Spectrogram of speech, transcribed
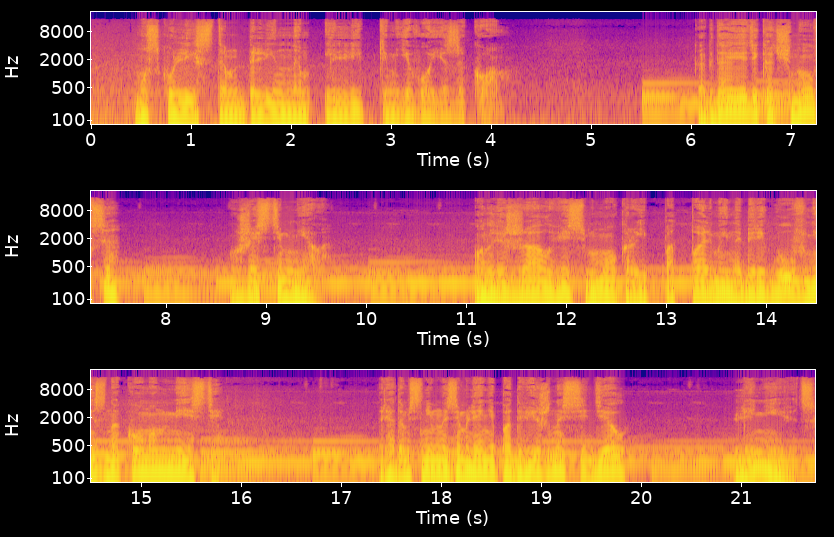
— мускулистым, длинным и липким его языком. Когда Эдик очнулся, уже стемнело. Он лежал весь мокрый под пальмой на берегу в незнакомом месте. Рядом с ним на земле неподвижно сидел ленивец.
